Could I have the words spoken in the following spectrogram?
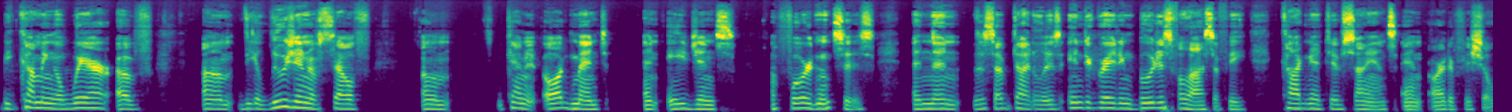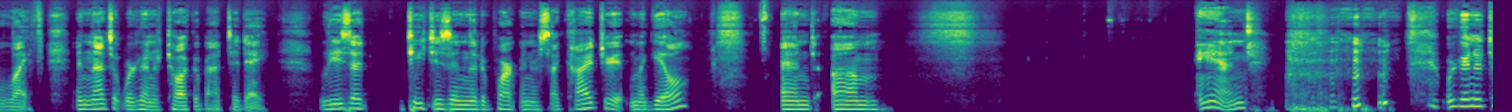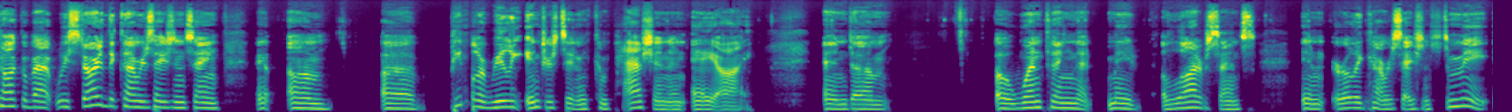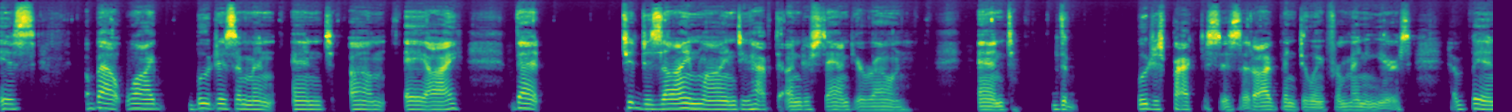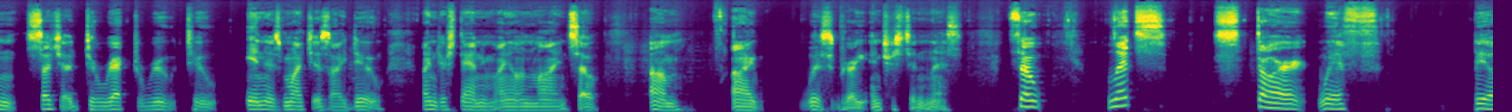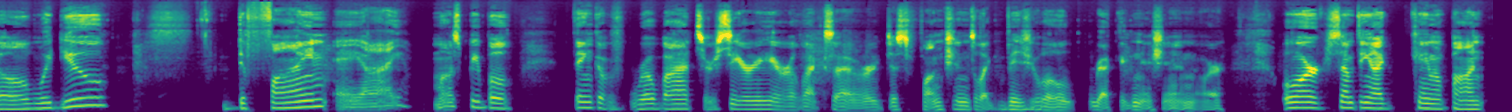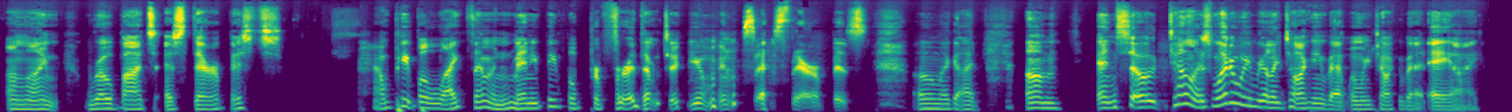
becoming aware of um, the illusion of self um, can it augment an agent's affordances and then the subtitle is Integrating Buddhist Philosophy, Cognitive Science, and Artificial Life. And that's what we're going to talk about today. Lisa teaches in the Department of Psychiatry at McGill. And, um, and we're going to talk about. We started the conversation saying, uh, um, uh, people are really interested in compassion and AI, and um, oh, one thing that made a lot of sense in early conversations to me is about why Buddhism and and um, AI that to design minds you have to understand your own, and the Buddhist practices that I've been doing for many years have been such a direct route to, in as much as I do, understanding my own mind. So um, I was very interested in this. So let's start with Bill. Would you define AI? Most people think of robots or Siri or Alexa or just functions like visual recognition or or something I came upon online robots as therapists how people like them and many people prefer them to humans as therapists oh my god um and so tell us what are we really talking about when we talk about ai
